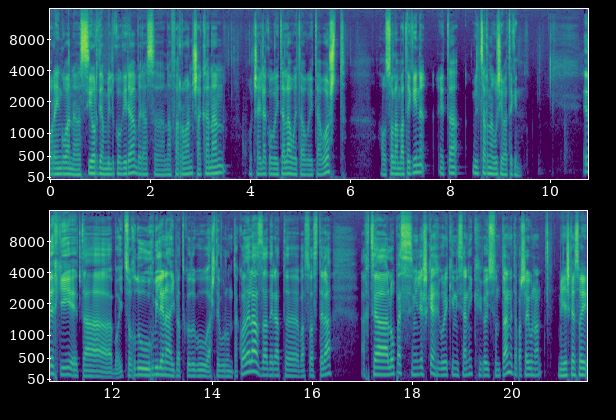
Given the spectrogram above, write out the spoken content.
Oraingoan uh, ziordian bilduko gira, beraz uh, Nafarroan, Sakanan, Otsailako geita lau eta hogeita bost, auzolan batekin eta biltzar nagusi batekin. Ederki eta bo, itzordu urbilena ipatuko dugu asteburuntakoa dela, zaderat uh, bazoaztela. Artzea López, mil esker gurekin izanik goizuntan eta pasaigunan. Mil esker zoi.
